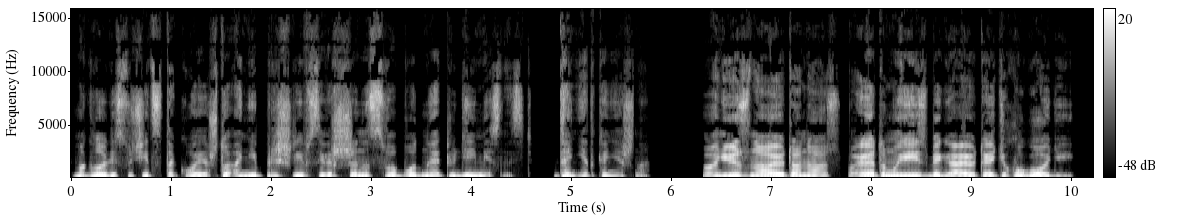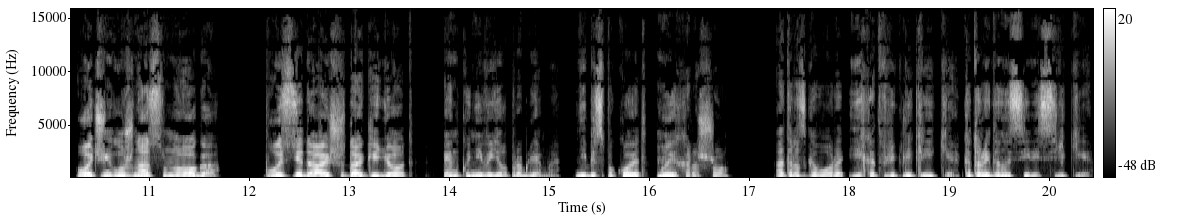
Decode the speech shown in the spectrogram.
Могло ли случиться такое, что они пришли в совершенно свободную от людей местность? Да нет, конечно. «Они знают о нас, поэтому и избегают этих угодий. Очень уж нас много, Пусть и дальше так идет. Энку не видел проблемы. Не беспокоит, ну и хорошо. От разговора их отвлекли крики, которые доносились с реки.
